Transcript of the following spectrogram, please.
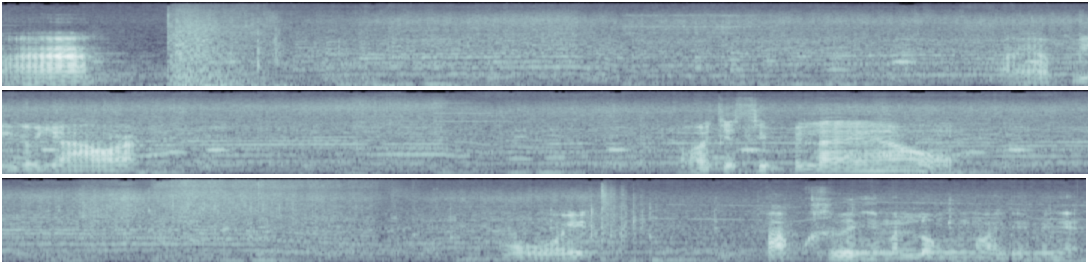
มา ไปครับวิ่งยาวๆอะร้อยเจ็ดสิบไปแล้วโหยปรับขึ้นให้มันลงหน่อยได้ไหมเนี่ย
